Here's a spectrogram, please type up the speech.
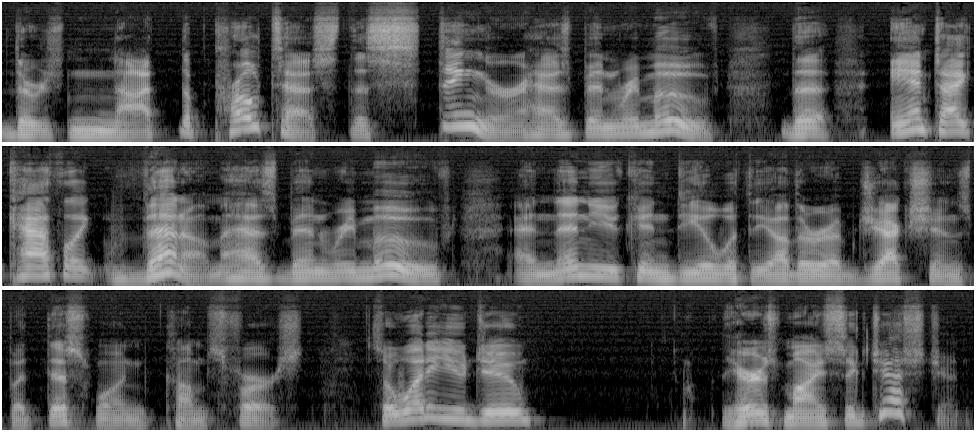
there's not the protest. The stinger has been removed. The anti Catholic venom has been removed. And then you can deal with the other objections, but this one comes first. So, what do you do? Here's my suggestion,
